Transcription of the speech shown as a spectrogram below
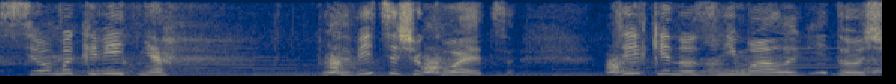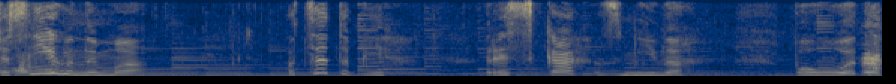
7 квітня. Подивіться, що коїться. Тільки но знімали відео, що снігу нема. Оце тобі різка зміна погоди.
